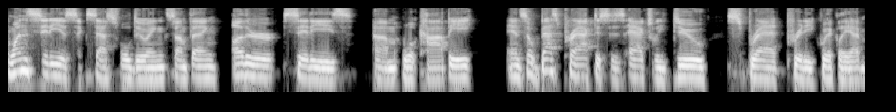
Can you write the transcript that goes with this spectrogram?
one city is successful doing something, other cities um, will copy. And so best practices actually do spread pretty quickly. I'm,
